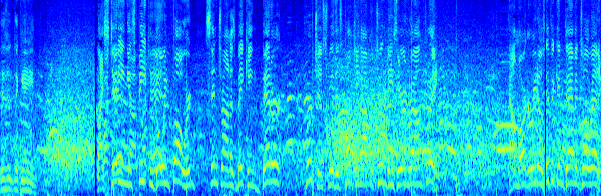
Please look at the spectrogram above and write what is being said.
Isn't the game. By steadying his feet and going forward, Cintron is making better purchase with his punching opportunities here in round three. Now Margarito, significant damage already.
